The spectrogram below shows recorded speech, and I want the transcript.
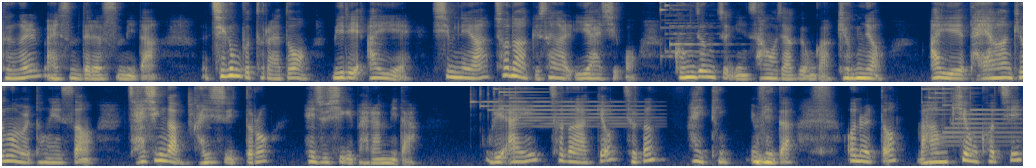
등을 말씀드렸습니다. 지금부터라도 미리 아이의 심리와 초등학교 생활 이해하시고 긍정적인 상호작용과 격려, 아이의 다양한 경험을 통해서 자신감 가질 수 있도록 해주시기 바랍니다. 우리 아이 초등학교 적응 화이팅입니다. 오늘도 마음 키움 코치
